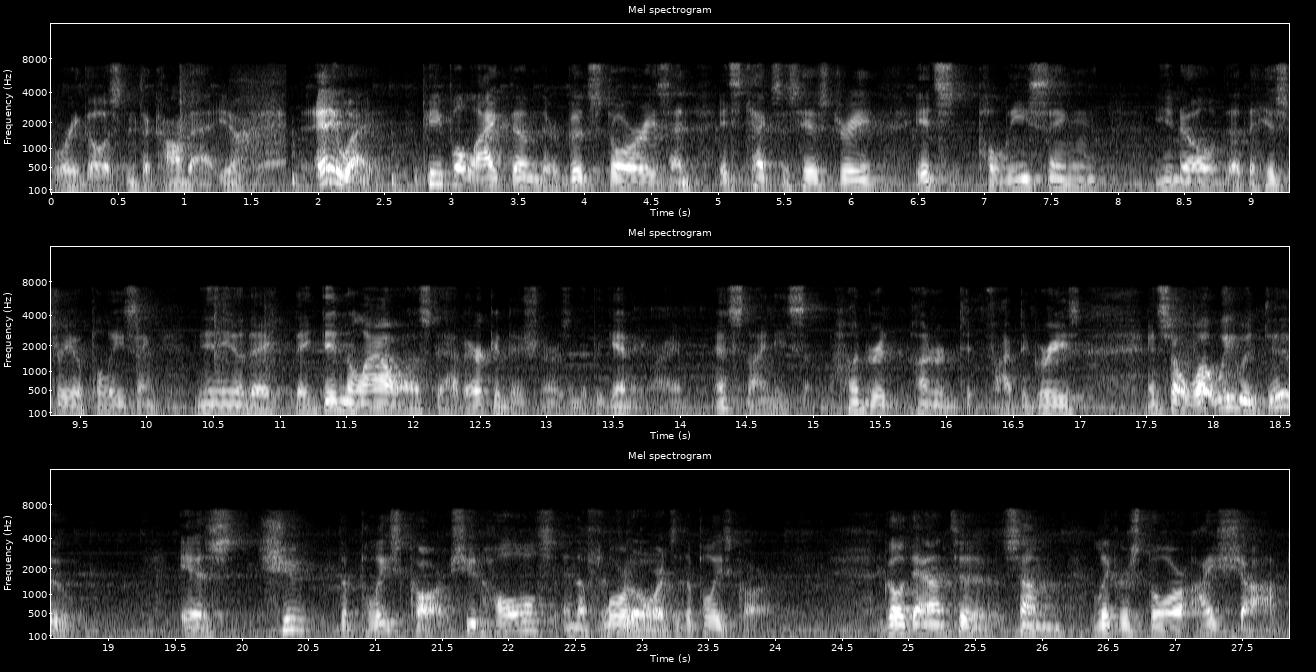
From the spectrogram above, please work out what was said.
where he goes into combat. You know. Anyway, people like them. They're good stories, and it's Texas history. It's policing. You know, the, the history of policing. You know, they, they didn't allow us to have air conditioners in the beginning, right? It's 90, 100, 105 degrees. And so what we would do is shoot the police car, shoot holes in the floorboards of the police car. Go down to some liquor store, ice shop,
